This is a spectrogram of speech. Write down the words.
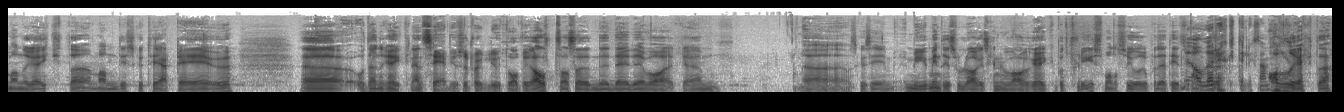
Man røykte, man diskuterte EU. Eh, og den røyken den ser vi jo selvfølgelig ut overalt. Altså, det, det, det var eh, skal si, mye mindre solidarisk enn det var å røyke på et fly, som man også gjorde på det tidspunktet. Alle røykte, liksom? Alle røykte.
